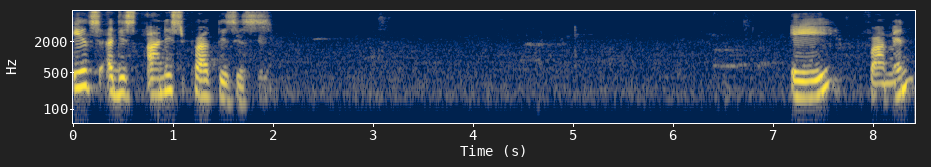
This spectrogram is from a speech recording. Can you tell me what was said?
It's a dishonest practices. A. Famine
